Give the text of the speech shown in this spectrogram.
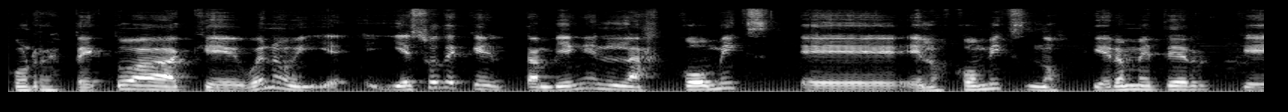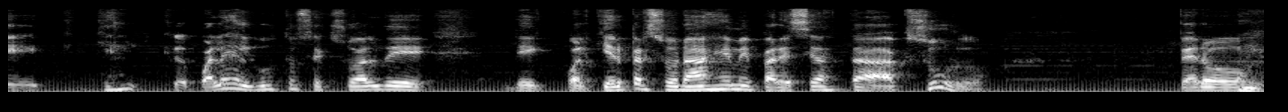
con respecto a que, bueno, y, eso de que también en las cómics, eh, en los cómics nos quieran meter que, cuál es el gusto sexual de, de, cualquier personaje me parece hasta absurdo. Pero mm.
